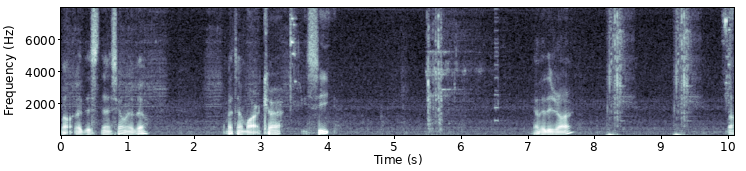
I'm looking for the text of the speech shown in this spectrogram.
Bon, la destination est là. On va mettre un marqueur ici. Il y en a déjà un. Bon.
